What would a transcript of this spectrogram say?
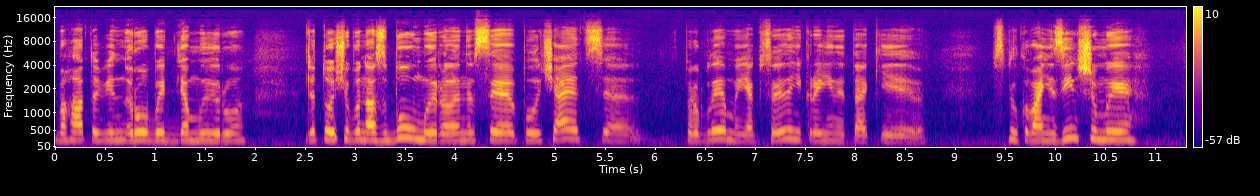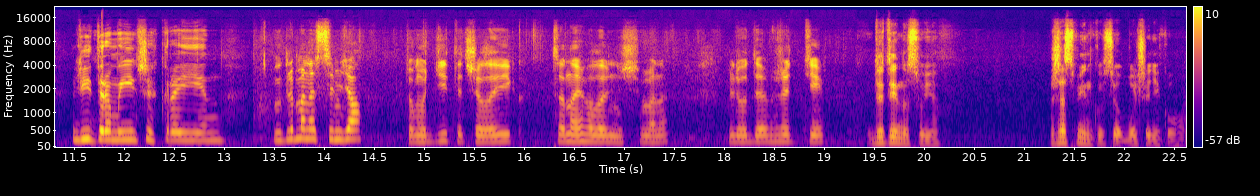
багато він робить для миру, для того, щоб у нас був мир, але не все виходить. Проблеми як всередині країни, так і в спілкуванні з іншими лідерами інших країн. Ну, Для мене сім'я, тому діти, чоловік це найголовніші в мене люди в житті. Дитину свою. Жасмінку, все, більше нікого.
